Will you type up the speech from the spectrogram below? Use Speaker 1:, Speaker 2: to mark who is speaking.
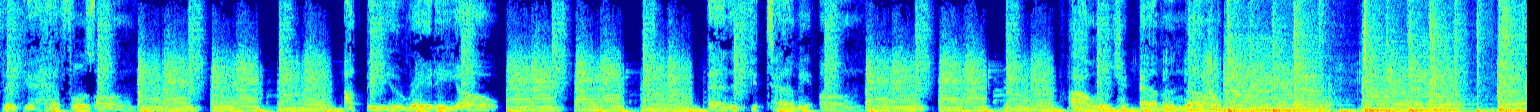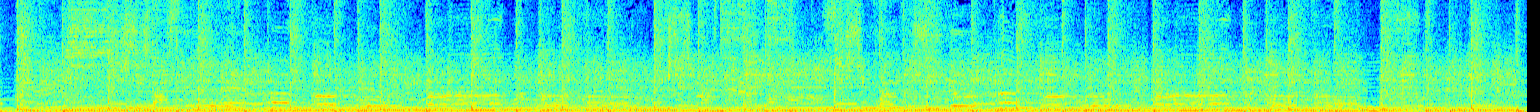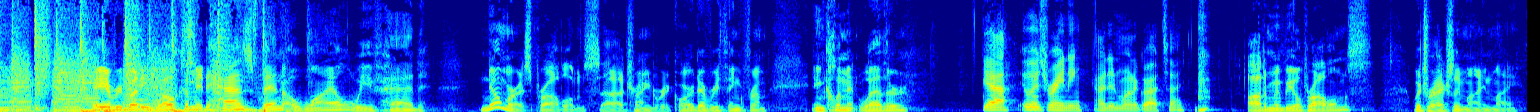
Speaker 1: Slip your headphones on. I'll be your radio. And if you turn me on, how would you ever know?
Speaker 2: Hey, everybody, welcome. It has been a while. We've had numerous problems uh, trying to record everything from inclement weather,
Speaker 3: Yeah, it was raining. I didn't want to go outside.
Speaker 2: automobile problems, which were actually mine. My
